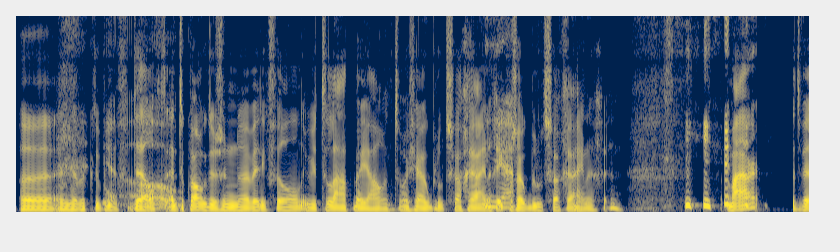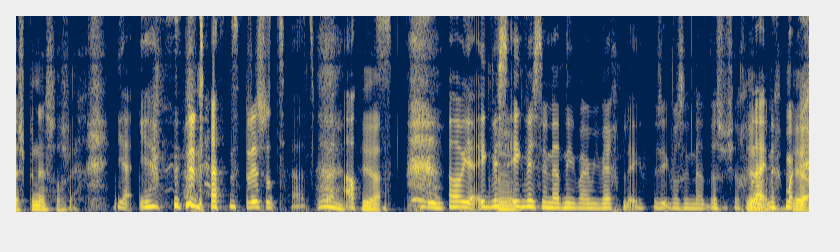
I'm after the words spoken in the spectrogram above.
en heb ik de boel Ja, verteld. oh. En toen kwam ik dus een, weet ik veel, een uur te laat bij jou. En toen was jij ook bloedzagreinig. Ja. Ik was ook bloedzagreinig. En... Maar het wespennest was weg. Ja, je hebt inderdaad het resultaat behaald. Ja. Oh ja, ik wist, Uh. ik wist inderdaad niet waarom je wegbleef. Dus ik was inderdaad best wel chagrijnig. Maar ja.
